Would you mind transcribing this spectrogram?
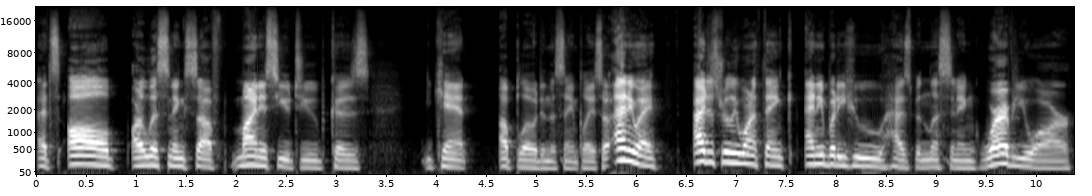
that's all our listening stuff minus YouTube cuz you can't upload in the same place. So anyway, I just really want to thank anybody who has been listening wherever you are.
